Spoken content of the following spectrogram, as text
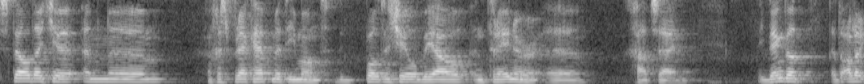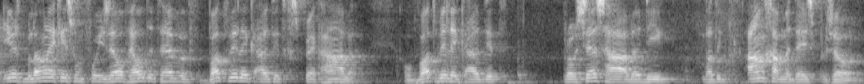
Stel dat je een, uh, een gesprek hebt met iemand die potentieel bij jou een trainer uh, gaat zijn. Ik denk dat het allereerst belangrijk is om voor jezelf helder te hebben: wat wil ik uit dit gesprek halen? Of wat wil ik uit dit proces halen die, wat ik aanga met deze persoon?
